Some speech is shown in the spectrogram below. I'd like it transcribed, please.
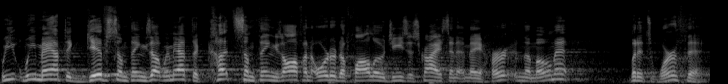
We, we may have to give some things up. We may have to cut some things off in order to follow Jesus Christ, and it may hurt in the moment, but it's worth it.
